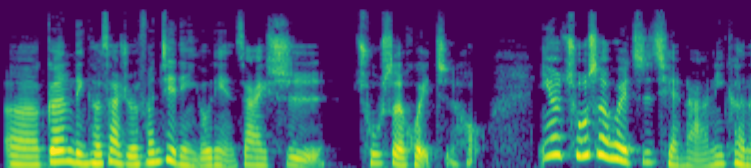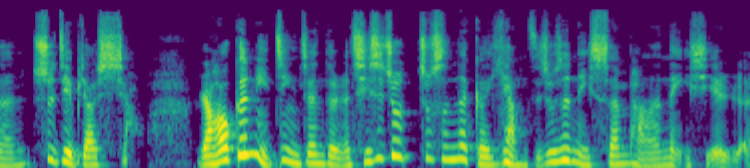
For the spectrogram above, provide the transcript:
呃，跟零和赛局的分界点有点在是出社会之后，因为出社会之前啊，你可能世界比较小。然后跟你竞争的人，其实就就是那个样子，就是你身旁的那些人，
